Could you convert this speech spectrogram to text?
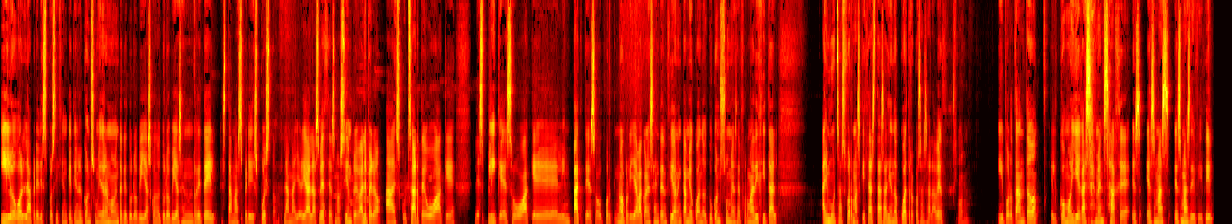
Y luego la predisposición que tiene el consumidor en el momento que tú lo pillas. Cuando tú lo pillas en retail, está más predispuesto, la mayoría de las veces, no siempre, ¿vale? Pero a escucharte o a que le expliques o a que le impactes, o ¿no? porque ya va con esa intención. En cambio, cuando tú consumes de forma digital, hay muchas formas. Quizás estás haciendo cuatro cosas a la vez. Y por tanto, el cómo llega ese mensaje es, es, más, es más difícil.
